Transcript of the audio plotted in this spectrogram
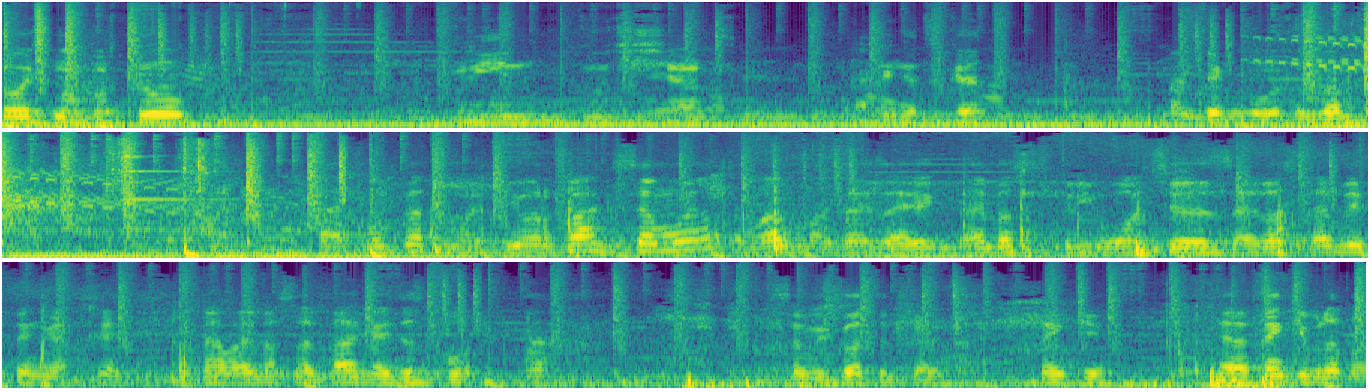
Choice number two. Green Gucci shirt. I think it's good. I'll take both of them. I forgot my Dior bag somewhere. Well, my guys, I, I lost three watches. I lost everything. Now I lost a bag. I just bought. So we got it, guys. Thank you. Yeah, thank you, brother.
